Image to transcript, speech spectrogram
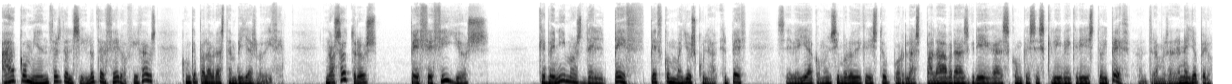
a comienzos del siglo III. Fijaos con qué palabras tan bellas lo dice. Nosotros, pececillos, que venimos del pez, pez con mayúscula, el pez se veía como un símbolo de Cristo por las palabras griegas con que se escribe Cristo y pez. No entramos ahora en ello, pero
